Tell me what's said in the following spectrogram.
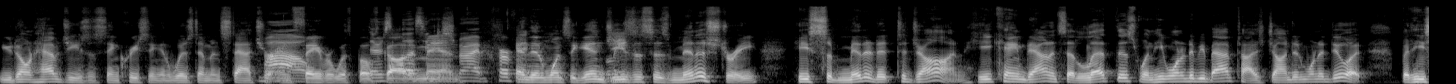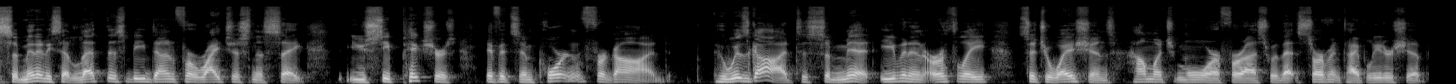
you don't have Jesus increasing in wisdom and stature Wow. and favor with both There's God and man. described. Perfect. And then once again, Jesus' ministry, he submitted it to John. He came down and said, Let this, when he wanted to be baptized, John didn't want to do it, but he submitted, he said, Let this be done for righteousness' sake. You see pictures, if it's important for God, who is God, to submit even in earthly situations, how much more for us with that servant type leadership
